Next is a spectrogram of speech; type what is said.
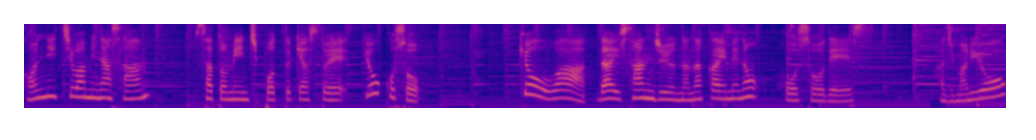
こんにちは皆さん。さとみんちポッドキャストへようこそ。今日は第37回目の放送です。始まるよ。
